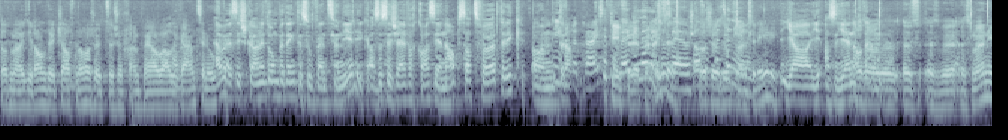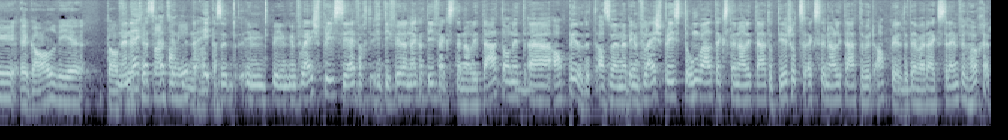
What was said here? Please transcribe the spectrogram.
dass man unsere Landwirtschaft noch schützen, sonst könnte man ja auch alle Grenzen auf. Aber es ist gar nicht unbedingt eine Subventionierung. Also es ist einfach quasi eine Absatzförderung. Ähm, Tiefere dra- Preise für Tiefere Veggie-Menüs, das wäre ja schon das ist eine Subventionierung. Ja, also je Also nachdem. ein, ein, ein Menü, egal wie, darf Nein, nein, nicht subventioniert nein, werden. also im, im Fleischpreis sind einfach die, die vielen negativen Externalitäten auch nicht äh, abbildet. Also wenn man beim Fleischpreis die Umweltexternalität und Tierschutzexternalitäten würde abbilden, dann wäre er extrem viel höher. wir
